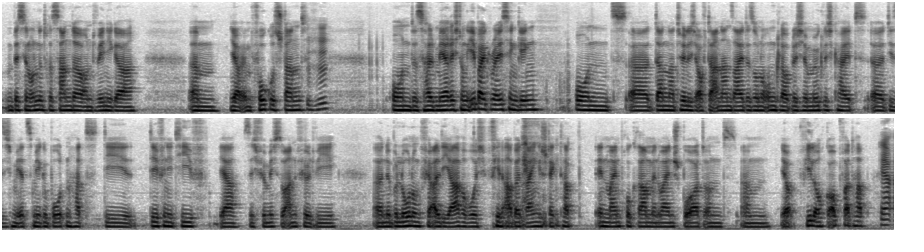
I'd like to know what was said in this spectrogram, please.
ein bisschen uninteressanter und weniger ähm, ja, im Fokus stand. Mhm. Und es halt mehr Richtung E-Bike Racing ging. Und äh, dann natürlich auf der anderen Seite so eine unglaubliche Möglichkeit, äh, die sich mir jetzt mir geboten hat, die definitiv ja, sich für mich so anfühlt wie äh, eine Belohnung für all die Jahre, wo ich viel Arbeit reingesteckt habe in mein Programm, in meinen Sport und ähm, ja, viel auch geopfert habe ja.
